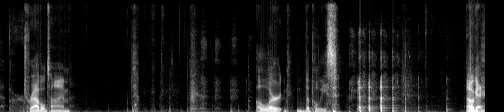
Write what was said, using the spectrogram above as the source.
Never. Travel time. Alert the police. Okay.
